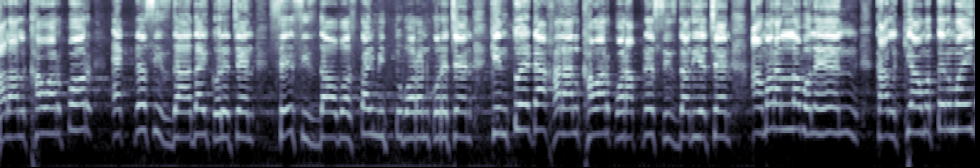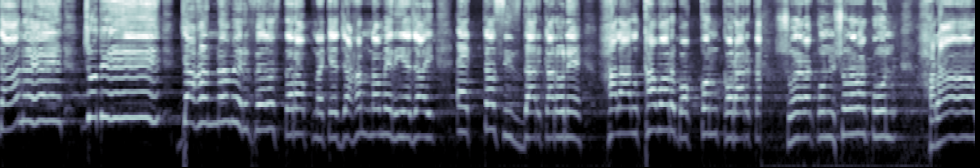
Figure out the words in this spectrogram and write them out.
হালাল খাওয়ার পর একটা সিজদা আদায় করেছেন, সেই সিজদা অবস্থায় মৃত্যুবরণ করেছেন। কিন্তু এটা হালাল খাওয়ার পর আপনি সিজদা দিয়েছেন। আমার আল্লাহ বলেন, কাল কিয়ামতের ময়দানে যদি জাহান্নামের ফেরস্তারা আপনাকে জাহান্নামে নিয়ে যায়, একটা সিজদার কারণে হালাল খাবার বক্ষণ করার শুনে রাখুন শুনে রাখুন, হারাম,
